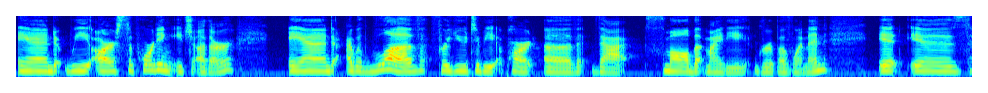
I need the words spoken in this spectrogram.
and we are supporting each other. And I would love for you to be a part of that small but mighty group of women. It is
